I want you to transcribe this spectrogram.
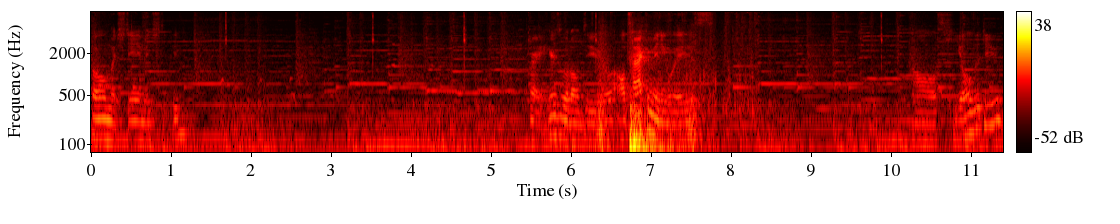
So much damage, dude. Alright, here's what I'll do. I'll attack him anyways. I'll heal the dude.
